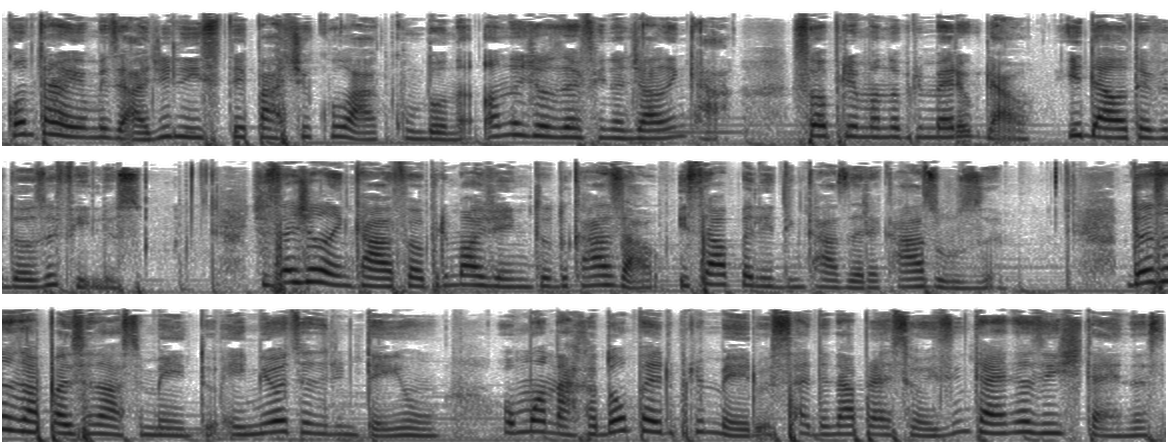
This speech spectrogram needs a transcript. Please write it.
contraiu amizade ilícita e particular com Dona Ana Josefina de Alencar, sua prima no primeiro grau, e dela teve 12 filhos. José de Alencar foi o primogênito do casal, e seu apelido em casa era Cazuza. Dois anos após seu nascimento, em 1831, o monarca Dom Pedro I, cedendo a pressões internas e externas,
